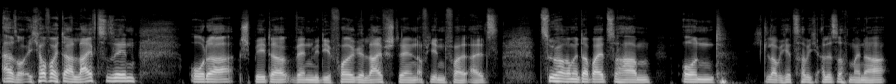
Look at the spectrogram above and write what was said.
also ich hoffe euch da live zu sehen oder später, wenn wir die Folge live stellen, auf jeden Fall als Zuhörer mit dabei zu haben. Und ich glaube, jetzt habe ich alles auf meiner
